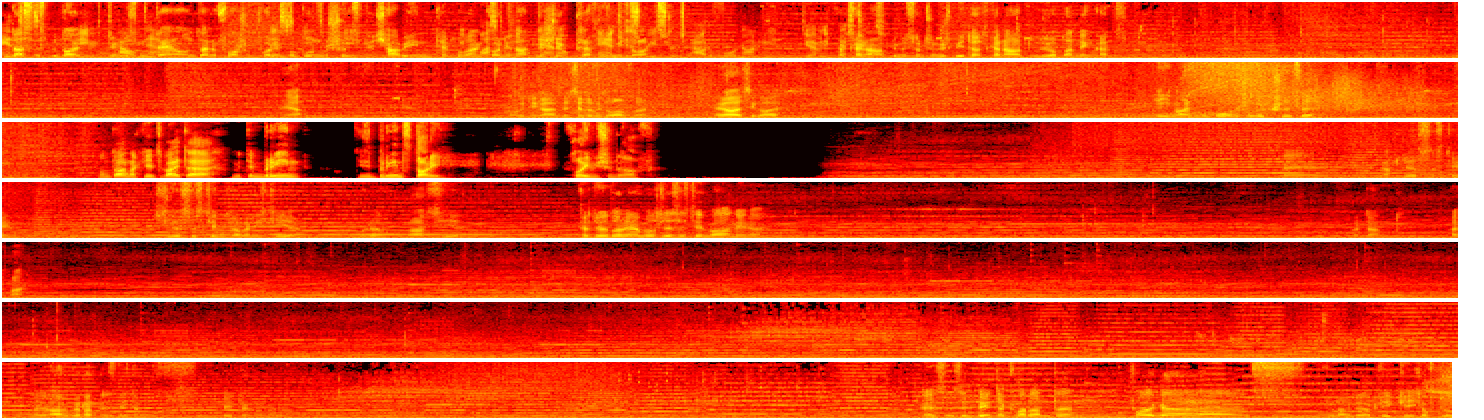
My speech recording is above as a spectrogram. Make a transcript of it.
Das ist bedeutend. Wir müssen Dano und seine Forschung vor den Vorgonen beschützen. Ich habe Ihnen die temporären Koordinaten geschickt. Treffen Sie mich dort. Habe keine Ahnung, ob du die Mission schon gespielt hast. Keine Ahnung, ob du sie überhaupt annehmen kannst. Ja. Oh, egal, wird ja sowieso auch sein. Ja, ist egal. Ich mache mogonische Rückschlüsse. Und danach geht's weiter mit dem Brin. Diese Brin-Story. Freue ich mich schon drauf. Äh, nach Lössystem. Das Lössystem ist aber nicht hier. Oder? War es hier? Kannst du nur dran erinnern, wo das Lössystem war? Nee, ne? Also Alpha-Quadrant ist nicht, dann ist es. Es ist im Beta-Quadranten. Vollgas! Solange der fliegt, gehe ich auf Klo.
